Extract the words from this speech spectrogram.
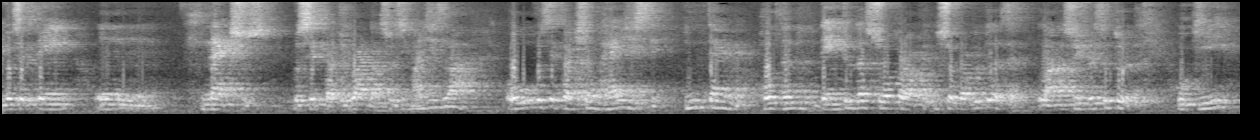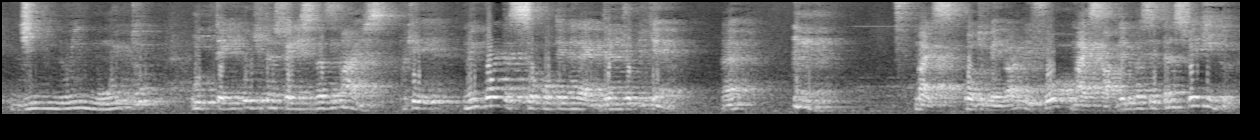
você tem um Nexus, você pode guardar suas imagens lá. Ou você pode ter um registry interno rodando dentro da sua própria, do seu próprio cluster, lá na sua infraestrutura o que diminui muito o tempo de transferência das imagens. Porque não importa se seu container é grande ou pequeno, né? mas quanto menor ele for, mais rápido ele vai ser transferido.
